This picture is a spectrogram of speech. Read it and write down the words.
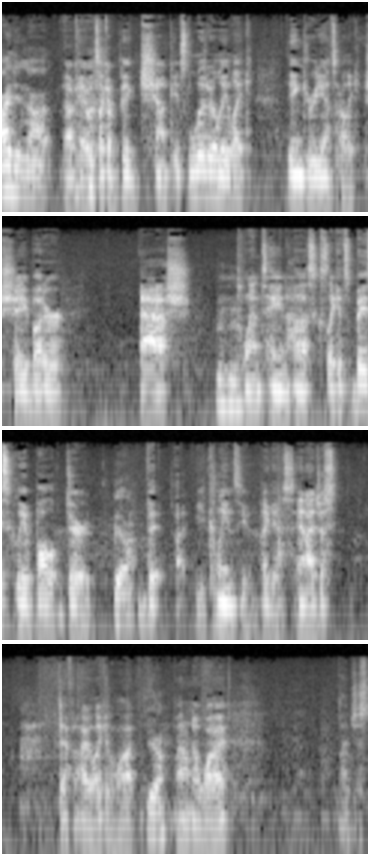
I did not. okay. It's like a big chunk. It's literally like the ingredients are like shea butter, ash, hmm plantain husks. Like it's basically a ball of dirt Yeah. that uh, it cleans you, I guess. And I just definitely I like it a lot. Yeah. I don't know why. I just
